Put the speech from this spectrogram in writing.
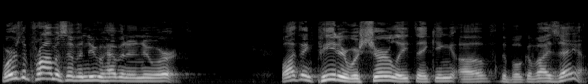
Where's the promise of a new heaven and a new earth? Well, I think Peter was surely thinking of the book of Isaiah.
